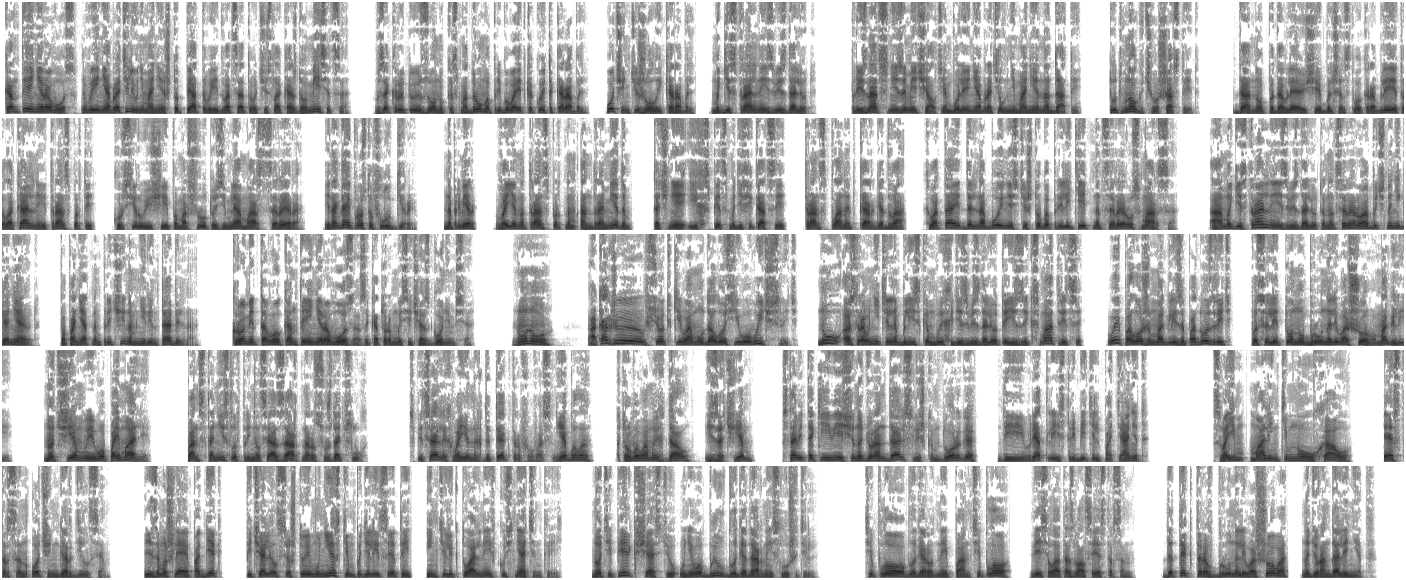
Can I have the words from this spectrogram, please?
Контейнеровоз. Вы не обратили внимания, что 5 и 20 числа каждого месяца в закрытую зону космодрома прибывает какой-то корабль? Очень тяжелый корабль, магистральный звездолет. Признаться, не замечал, тем более не обратил внимания на даты. Тут много чего шастает. Да, но подавляющее большинство кораблей — это локальные транспорты, курсирующие по маршруту Земля-Марс-Церера. Иногда и просто флуггеры. Например, военно-транспортным Андромедом, точнее их спецмодификации Транспланет Карго-2, хватает дальнобойности, чтобы прилететь на Цереру с Марса. А магистральные звездолеты на Цереру обычно не гоняют, по понятным причинам нерентабельно. Кроме того контейнеровоза, за которым мы сейчас гонимся. Ну-ну, а как же все-таки вам удалось его вычислить? Ну, о сравнительно близком выходе звездолета из X-матрицы вы, положим, могли заподозрить по солитону Бруна Левашова, могли. Но чем вы его поймали? Пан Станислав принялся азартно рассуждать вслух. Специальных военных детекторов у вас не было. Кто бы вам их дал? И зачем? Ставить такие вещи на дюрандаль слишком дорого, да и вряд ли истребитель потянет. Своим маленьким ноу-хау Эстерсон очень гордился. И, замышляя побег, печалился, что ему не с кем поделиться этой интеллектуальной вкуснятинкой. Но теперь, к счастью, у него был благодарный слушатель. «Тепло, благородный пан, тепло!» — весело отозвался Эстерсон. «Детекторов Бруна Левашова на Дюрандале нет.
